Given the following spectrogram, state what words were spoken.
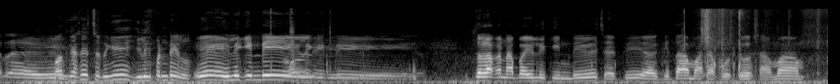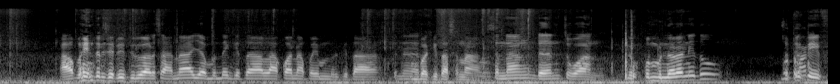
Keren. podcastnya jenenge Hilih Pentil Iya, Hili Kindi, Oh, Hili Hili Kindi. Itulah kenapa Hili Kindi. Jadi ya kita masa bodoh sama apa yang terjadi di luar sana. Yang penting kita lakukan apa yang menurut kita Benar. membuat kita senang. senang dan cuan Loh, pembenaran itu subjektif.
